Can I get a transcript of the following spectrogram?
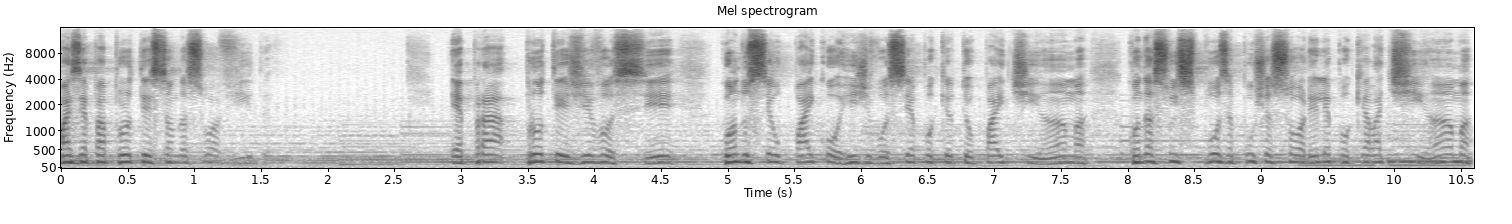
mas é para proteção da sua vida. É para proteger você. Quando seu pai corrige você é porque o teu pai te ama. Quando a sua esposa puxa a sua orelha é porque ela te ama.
